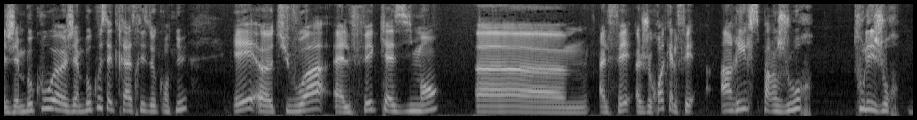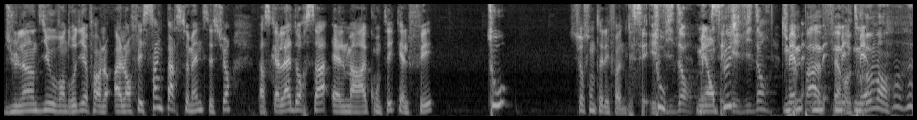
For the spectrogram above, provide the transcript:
J'aime beaucoup, j'aime beaucoup cette créatrice de contenu. Et tu vois, elle fait quasiment, elle fait, je crois qu'elle fait un reels par jour, tous les jours, du lundi au vendredi. Enfin, elle en fait cinq par semaine, c'est sûr, parce qu'elle adore ça. Et elle m'a raconté qu'elle fait tout sur son téléphone. C'est évident, Mais en plus, évident, tu même- peux pas mais- faire mais- mais- autrement. mais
